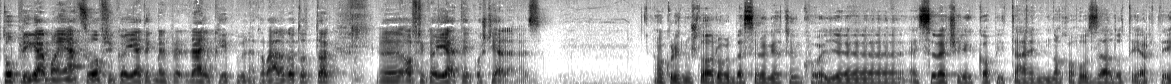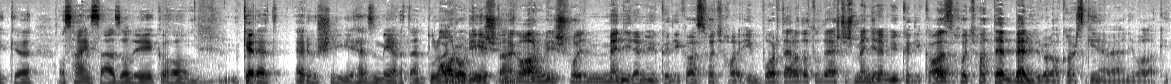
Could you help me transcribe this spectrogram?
topligában játszó afrikai játék, mert rájuk épülnek a válogatottak, afrikai játékost jellemez. Akkor itt most arról beszélgetünk, hogy egy szövetségi kapitánynak a hozzáadott értéke az hány százalék a keret erősségéhez mérten tulajdonképpen. Arról is, meg arról is, hogy mennyire működik az, hogyha importálod a tudást, és mennyire működik az, hogyha te belülről akarsz kinevelni valakit.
